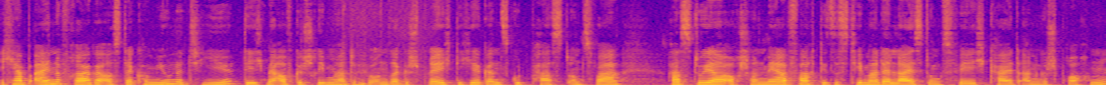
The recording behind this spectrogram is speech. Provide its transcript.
Ich habe eine Frage aus der Community, die ich mir aufgeschrieben hatte mhm. für unser Gespräch, die hier ganz gut passt. Und zwar hast du ja auch schon mehrfach dieses Thema der Leistungsfähigkeit angesprochen,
